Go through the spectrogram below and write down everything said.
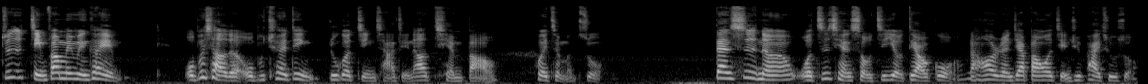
就是警方明明可以，我不晓得，我不确定，如果警察捡到钱包会怎么做。但是呢，我之前手机有掉过，然后人家帮我捡去派出所，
